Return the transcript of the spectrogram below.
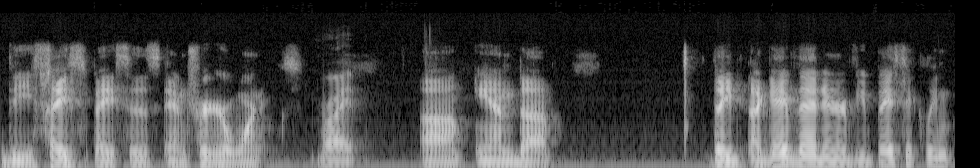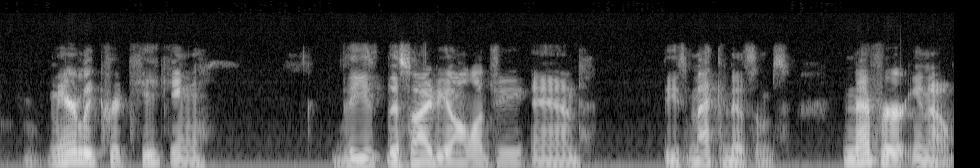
the safe spaces, and trigger warnings. Right. Um, and uh, they, I gave that interview basically merely critiquing these this ideology and these mechanisms. Never, you know,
